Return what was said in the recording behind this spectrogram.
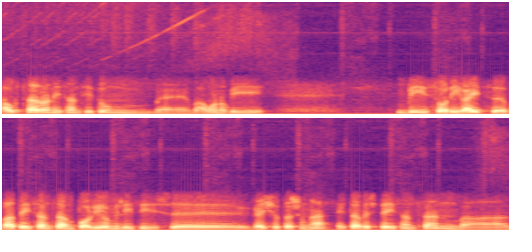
aurtzaroan izan zitun, e, ba, bueno, bi, bi zori gaitz, e, bate izan zen poliomilitis e, gaixotasuna, eta beste izan zen ba,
